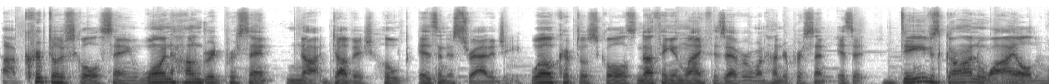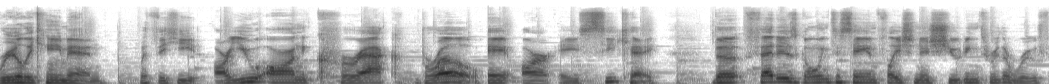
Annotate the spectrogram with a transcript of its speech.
uh, crypto skull saying 100% not dovish. Hope isn't a strategy. Well crypto skulls nothing in life is ever 100% is it? Dave's gone wild really came in with the heat. Are you on crack bro? A-r-a-c-k the Fed is going to say inflation is shooting through the roof.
